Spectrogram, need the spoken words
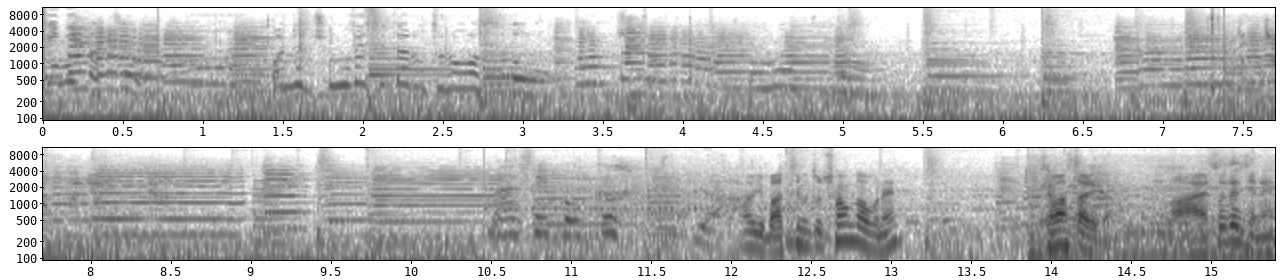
찐이다 찐. 완전 중세 시대로 들어왔어. 진짜. 너무 예쁘다. 맛을 보고. 야 여기 마트는 또 처음 가보네. 게맛살이다. 아 소세지네.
